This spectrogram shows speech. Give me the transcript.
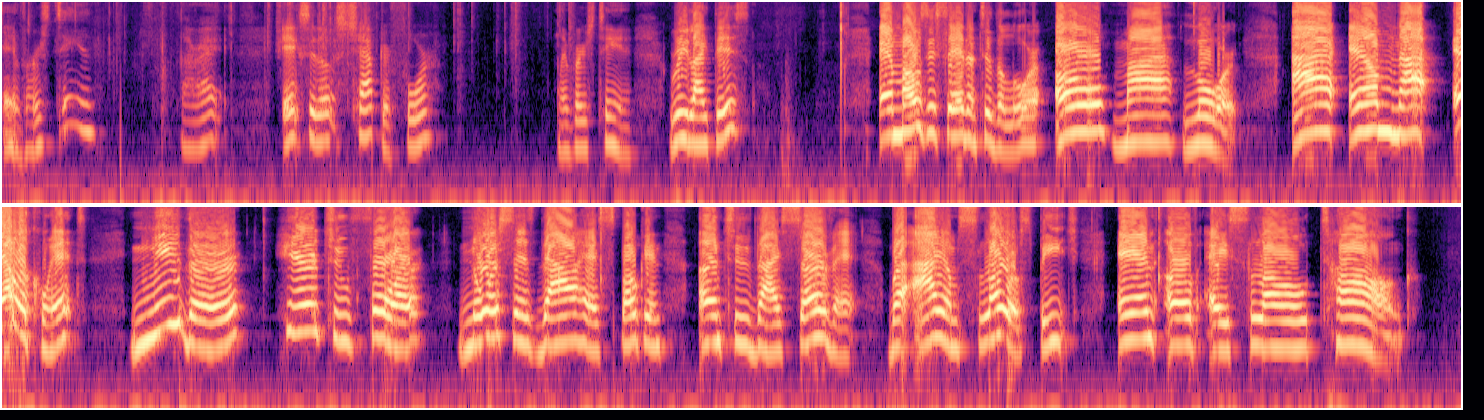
and verse 10. All right. Exodus chapter 4 and verse 10. Read like this. And Moses said unto the Lord, O my Lord, I am not eloquent, neither heretofore, nor since thou hast spoken unto thy servant, but I am slow of speech and of a slow tongue.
